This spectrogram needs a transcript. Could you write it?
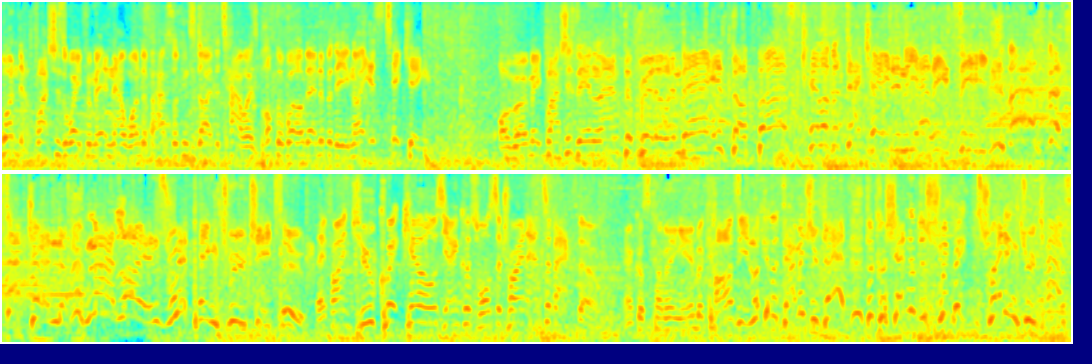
Wunder flashes away from it, and now Wunder perhaps looking to dive the towers, pop the world ender, but the Ignite is ticking. Orome flashes in, lands the brittle, and there is the first kill of the decade in the LEC. There's the second! Lions ripping through G2. They find two quick kills. Jankos wants to try and answer back, though. Jankos coming in, but Carzzy, look at the damage you get! The crescendo just shripping, shredding through caps.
